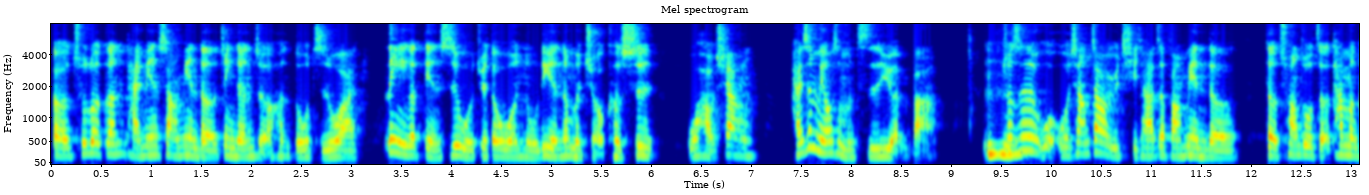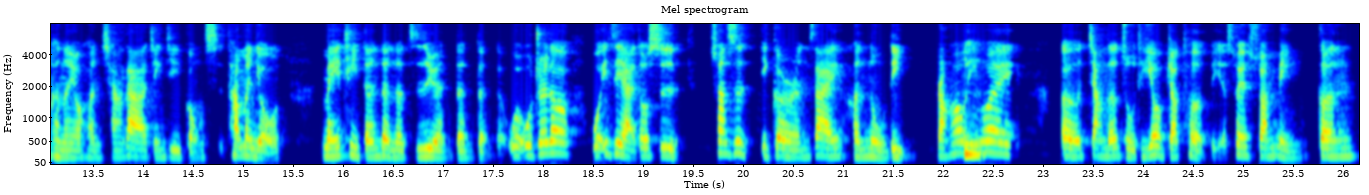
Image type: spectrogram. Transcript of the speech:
呃，除了跟台面上面的竞争者很多之外，另一个点是，我觉得我努力了那么久，可是我好像还是没有什么资源吧。嗯，就是我我相较于其他这方面的的创作者，他们可能有很强大的经纪公司，他们有媒体等等的资源等等的。我我觉得我一直以来都是算是一个人在很努力，然后因嗯为、呃讲的主题又比较特别，所以酸民跟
